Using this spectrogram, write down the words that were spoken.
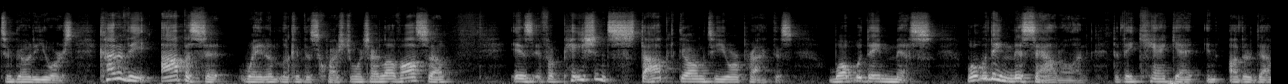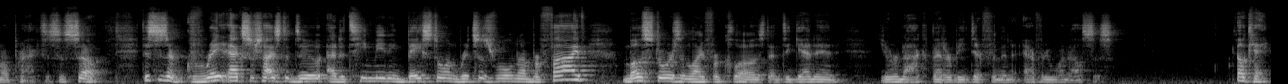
to go to yours. Kind of the opposite way to look at this question, which I love also, is if a patient stopped going to your practice, what would they miss? What would they miss out on that they can't get in other dental practices? So, this is a great exercise to do at a team meeting based on Rich's rule number five. Most doors in life are closed, and to get in, your knock better be different than everyone else's. Okay,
